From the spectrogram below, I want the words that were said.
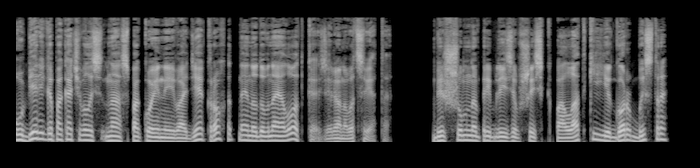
У берега покачивалась на спокойной воде крохотная надувная лодка зеленого цвета. Бесшумно приблизившись к палатке, Егор быстро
